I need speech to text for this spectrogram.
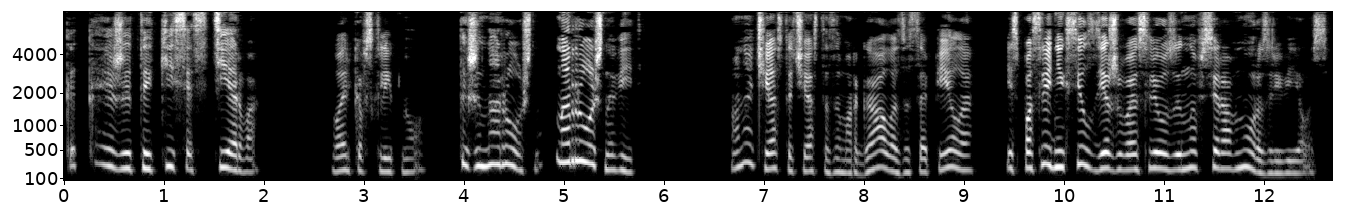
Какая же ты, кися, стерва! Варька всклипнула. Ты же нарочно, нарочно ведь! Она часто-часто заморгала, засопела, из последних сил сдерживая слезы, но все равно разревелась.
